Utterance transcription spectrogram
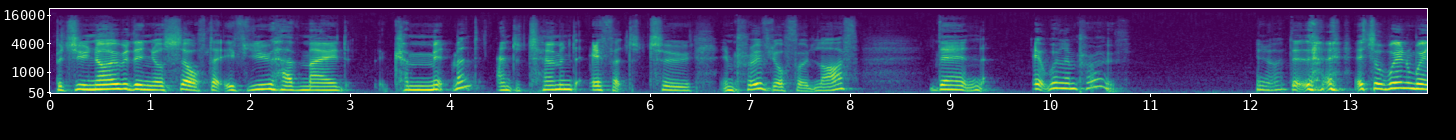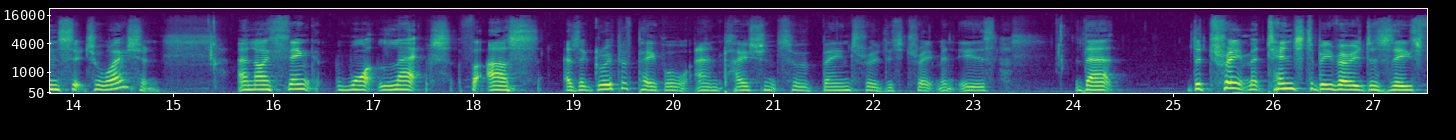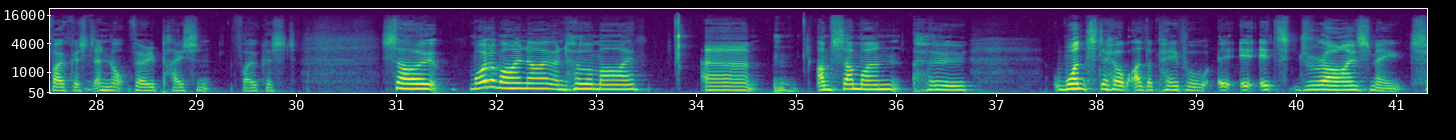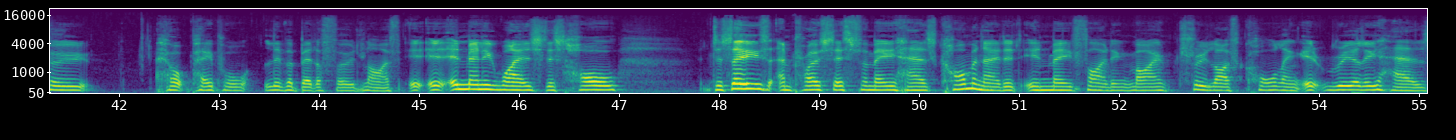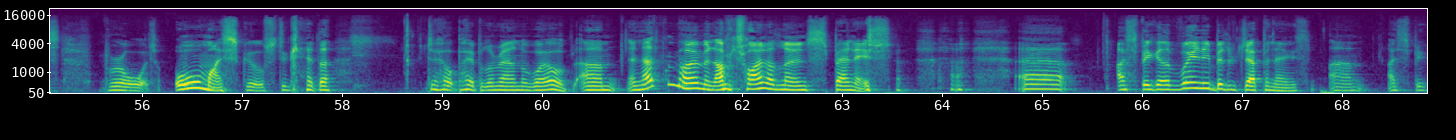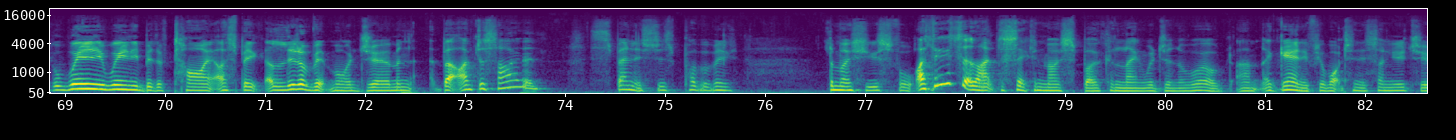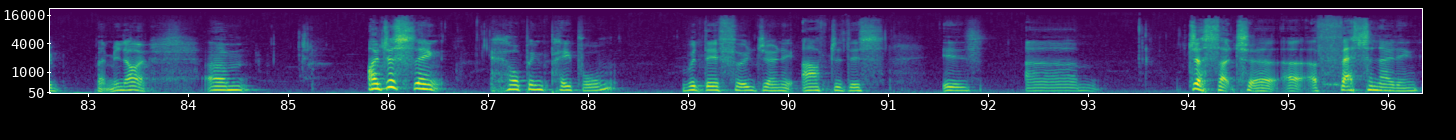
But you know within yourself that if you have made commitment and determined effort to improve your food life, then it will improve. You know, it's a win win situation. And I think what lacks for us as a group of people and patients who have been through this treatment is that the treatment tends to be very disease focused and not very patient focused. So, what do I know and who am I? Uh, I'm someone who wants to help other people. It, it drives me to help people live a better food life. It, it, in many ways, this whole disease and process for me has culminated in me finding my true life calling. It really has brought all my skills together to help people around the world. Um, and at the moment, I'm trying to learn Spanish. uh, I speak a weeny bit of Japanese. Um, I speak a weeny, weeny bit of Thai. I speak a little bit more German, but I've decided Spanish is probably the most useful. I think it's uh, like the second most spoken language in the world. Um, again, if you're watching this on YouTube, let me know. Um, I just think helping people with their food journey after this is um, just such a, a, a fascinating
